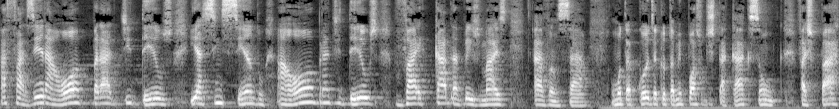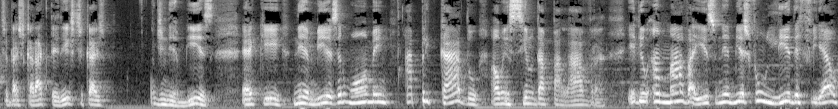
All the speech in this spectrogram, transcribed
a fazer a obra de Deus. E assim sendo, a obra de Deus vai cada vez mais avançar. Uma outra coisa que eu também posso destacar, que são, faz parte das características de Neemias é que Neemias era um homem aplicado ao ensino da palavra. Ele amava isso. Neemias foi um líder fiel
